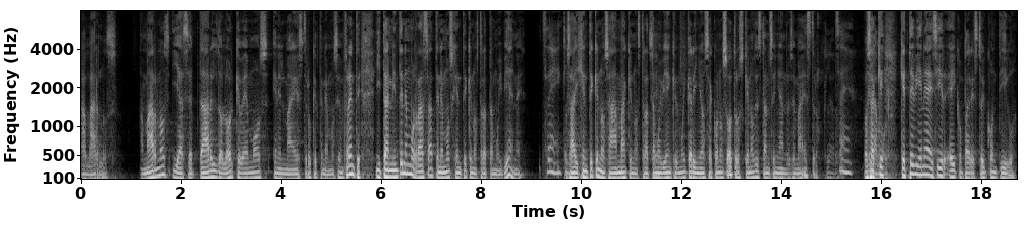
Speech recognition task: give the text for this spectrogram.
Amarnos. Amarnos y aceptar el dolor que vemos en el maestro que tenemos enfrente. Y también tenemos raza, tenemos gente que nos trata muy bien, ¿eh? Sí, O sea, hay gente que nos ama, que nos trata muy bien, que es muy cariñosa con nosotros. ¿Qué nos está enseñando ese maestro? Claro. sí. O sea, ¿qué. ¿qué te viene a decir? Hey, compadre, estoy contigo.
